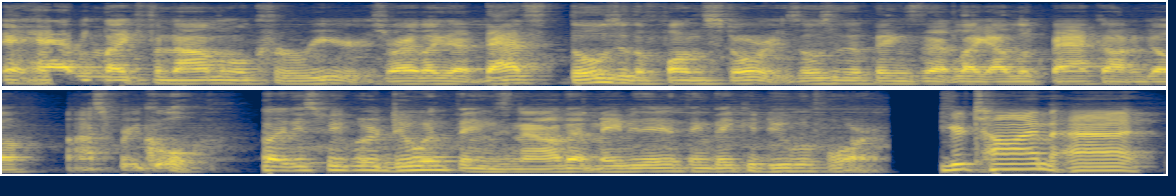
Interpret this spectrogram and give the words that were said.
and having like phenomenal careers, right? Like that. That's those are the fun stories. Those are the things that like I look back on and go, that's pretty cool. Like these people are doing things now that maybe they didn't think they could do before. Your time at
